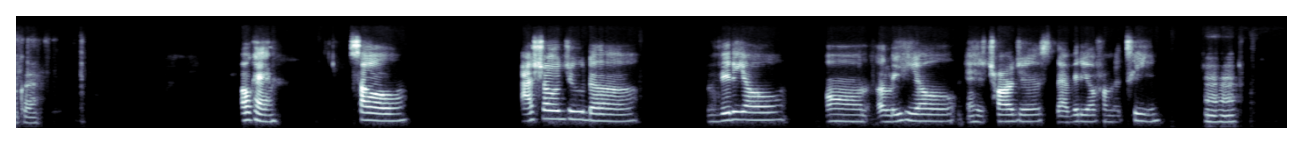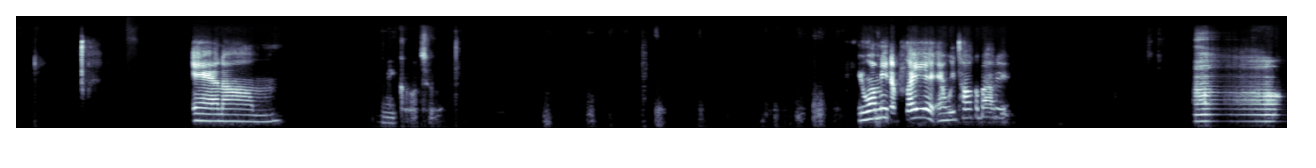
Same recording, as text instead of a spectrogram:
Okay. Okay. So I showed you the video on Eligio and his charges, that video from the T. Mm-hmm. And um Let me go to it. you want me to play it and we talk about it? Um,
